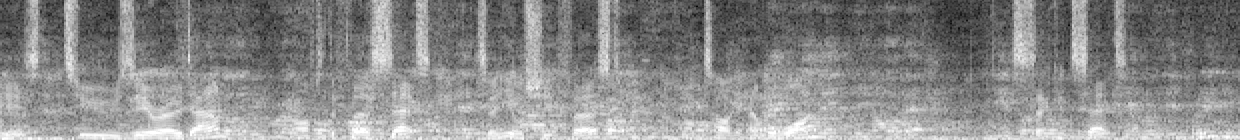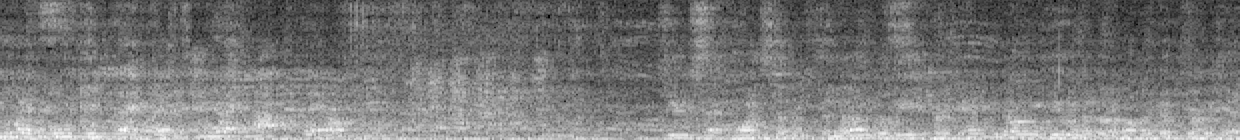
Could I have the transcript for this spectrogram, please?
is 2-0 down after the first set, so he'll shoot first on target number one in this second set. Two set points to the none to lead for Kim Dong-hyun of the Republic of Korea.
